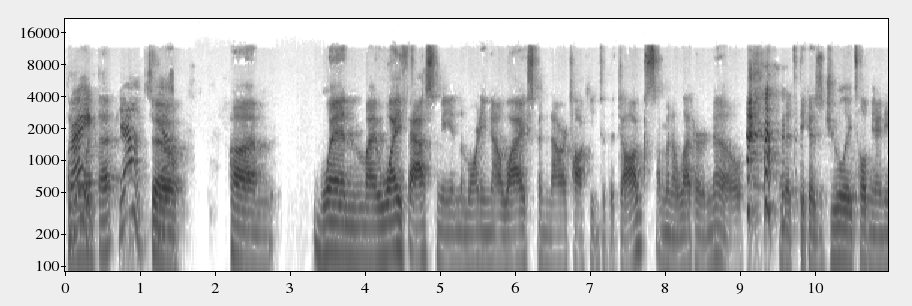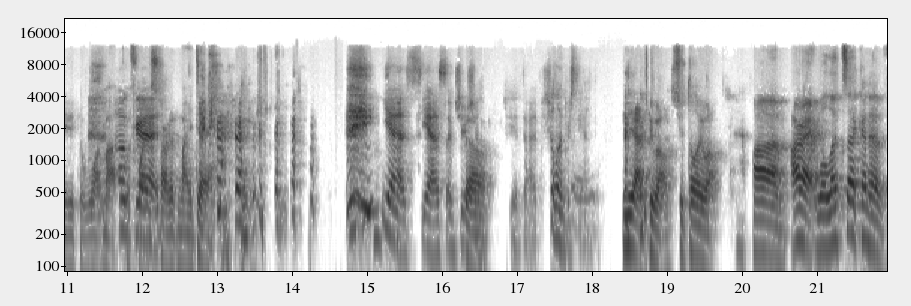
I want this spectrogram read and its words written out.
Something right. like that. Yeah. So, yeah. um, when my wife asked me in the morning now why I spend an hour talking to the dogs, I'm going to let her know that it's because Julie told me I needed to warm up oh, before good. I started my day. yes, yes, I'm sure so, she'll get that. She'll understand. yeah, she will. She totally will. Um, all right. Well, let's uh, kind of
